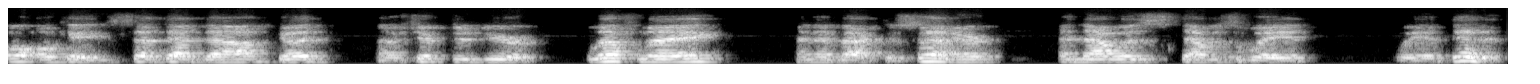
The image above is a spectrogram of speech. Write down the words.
oh, okay, set that down, good. Now shift to your left leg, and then back to center, and that was that was the way it way it did it.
